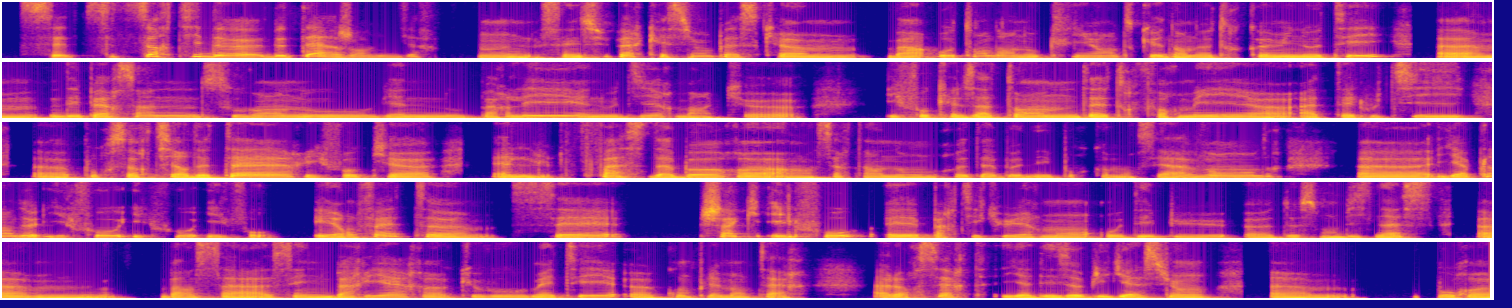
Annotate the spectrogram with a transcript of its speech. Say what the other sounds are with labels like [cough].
cette, sortie de, terre, j'ai envie de dire? Mmh, C'est une super question parce que ben, autant dans nos clientes que dans notre communauté, des personnes souvent nous viennent nous parler et nous dire ben, que il faut qu'elles attendent d'être formées à tel outil pour sortir de terre. Il faut qu'elles fassent d'abord un certain nombre d'abonnés pour commencer à vendre. il y a plein de il faut, il faut, il faut. Et en fait, c'est chaque il faut, et particulièrement au début euh, de son business, euh, ben ça, c'est une barrière que vous mettez euh, complémentaire. Alors certes, il y a des obligations pour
